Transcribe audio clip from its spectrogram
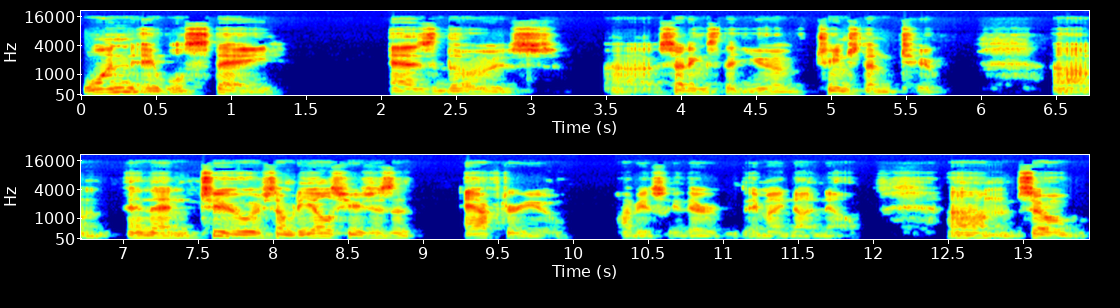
One, it will stay as those uh, settings that you have changed them to. Um, and then two, if somebody else uses it after you, obviously they're they might not know. Um, so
